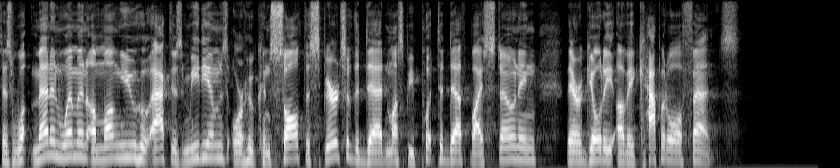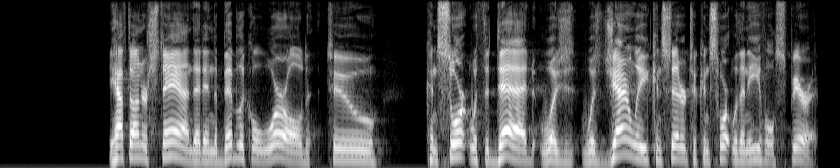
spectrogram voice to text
says, What men and women among you who act as mediums or who consult the spirits of the dead must be put to death by stoning. They are guilty of a capital offense. You have to understand that in the biblical world, to consort with the dead was, was generally considered to consort with an evil spirit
